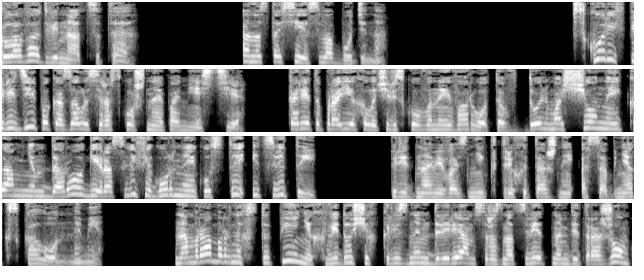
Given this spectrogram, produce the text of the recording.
Глава двенадцатая. Анастасия Свободина. Вскоре впереди показалось роскошное поместье. Карета проехала через кованые ворота. Вдоль мощенной камнем дороги росли фигурные кусты и цветы. Перед нами возник трехэтажный особняк с колоннами. На мраморных ступенях, ведущих к резным дверям с разноцветным витражом,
